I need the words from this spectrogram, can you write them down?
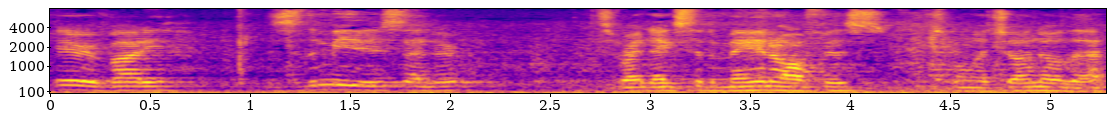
Hey everybody, this is the media center. It's right next to the main office. Just wanna let y'all know that.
